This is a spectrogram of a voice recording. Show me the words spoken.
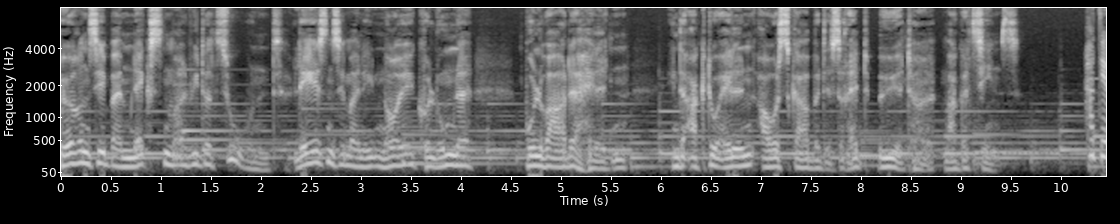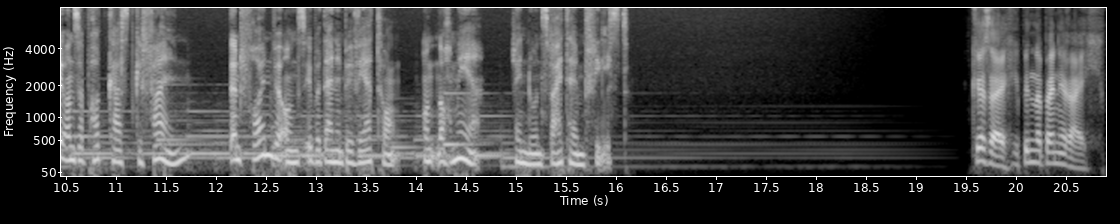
Hören Sie beim nächsten Mal wieder zu und lesen Sie meine neue Kolumne Boulevard der Helden in der aktuellen Ausgabe des Red Bulletin Magazins. Hat dir unser Podcast gefallen? Dann freuen wir uns über deine Bewertung und noch mehr, wenn du uns weiterempfiehlst. Grüß euch, ich bin der Benny Reich.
